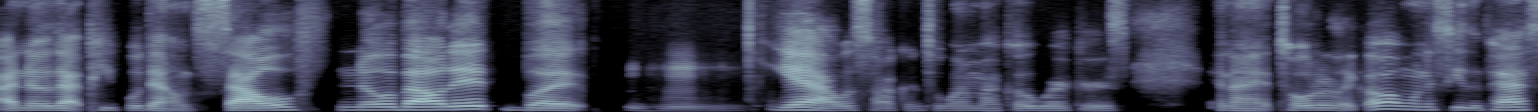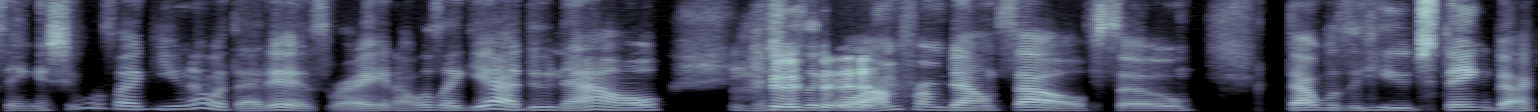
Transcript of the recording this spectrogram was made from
I know that people down south know about it, but Mm-hmm. yeah, I was talking to one of my coworkers and I had told her, like, oh, I want to see the passing. And she was like, you know what that is, right? And I was like, yeah, I do now. And she was like, well, I'm from down south. So that was a huge thing back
